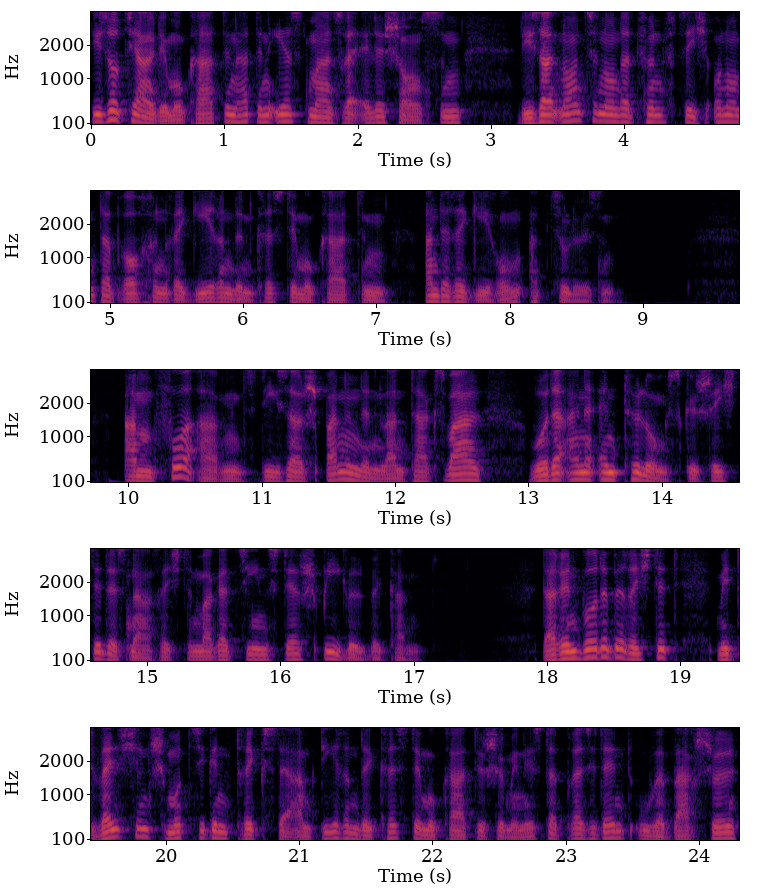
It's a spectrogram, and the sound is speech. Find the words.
Die Sozialdemokraten hatten erstmals reelle Chancen, die seit 1950 ununterbrochen regierenden Christdemokraten an der Regierung abzulösen. Am Vorabend dieser spannenden Landtagswahl wurde eine Enthüllungsgeschichte des Nachrichtenmagazins Der Spiegel bekannt. Darin wurde berichtet, mit welchen schmutzigen Tricks der amtierende christdemokratische Ministerpräsident Uwe Barschel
